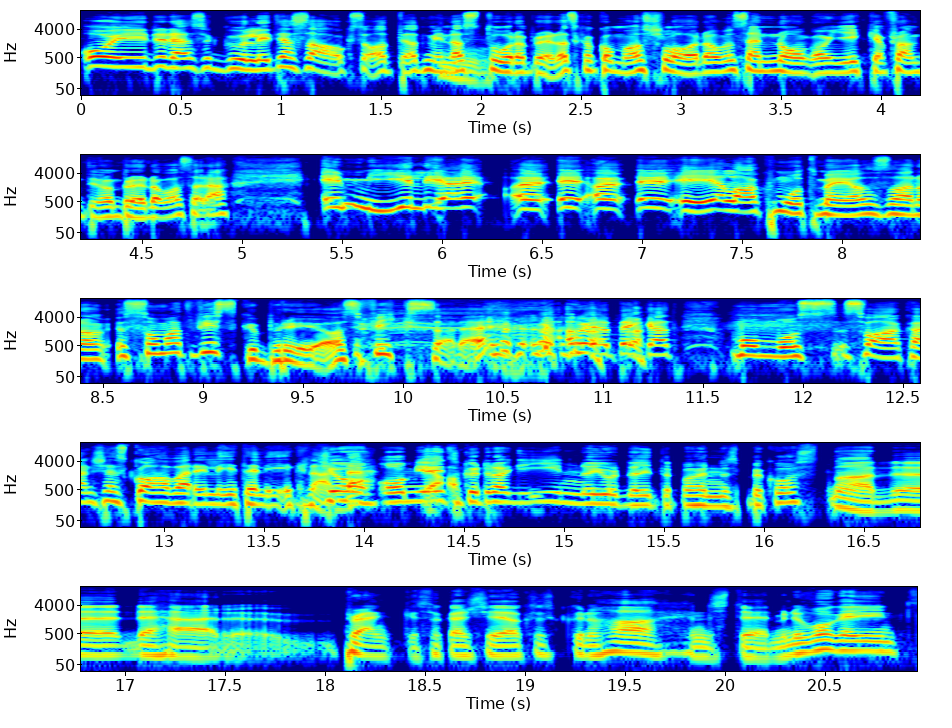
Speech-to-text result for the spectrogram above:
oj det där är så gulligt. Jag sa också alltid att mina stora bröder ska komma och slå dem och sen någon gång gick jag fram till mina bröder och var sådär Emilia är, är, är, är elak mot mig och så sa de som att vi skulle bry oss, fixa det. och jag tänker att mommos svar kanske skulle ha varit lite liknande. Ja, om jag Ja. inte skulle dragit in och gjort det lite på hennes bekostnad, eh, det här eh, pranket, så kanske jag också skulle kunna ha hennes stöd. Men nu vågar jag ju inte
